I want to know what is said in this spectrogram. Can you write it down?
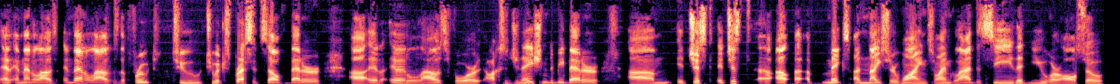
and, and that allows and that allows the fruit to to express itself better. Uh, it, it allows for oxygenation to be better. Um, it just it just uh, uh, uh, makes a nicer wine. So I'm glad to see that you are also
